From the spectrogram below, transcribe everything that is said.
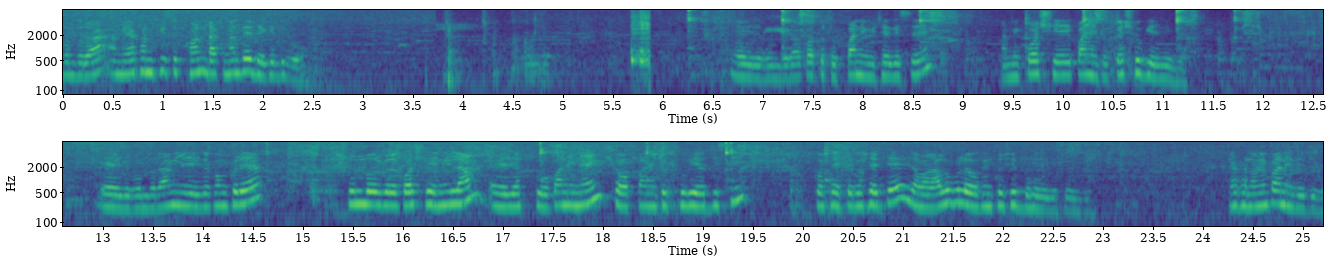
বন্ধুরা, আমি এখন কিছুক্ষণ ডাকনা দিয়ে ঢেকে দিব। এই যে বন্ধুরা, কতটুকু পানি উঠে গেছে? আমি কষিয়ে এই পানিটুকু শুকিয়ে নিব। এই যে বন্ধুরা, আমি এইরকম করে সুন্দর করে কষিয়ে নিলাম। এই যে একটু পানি নেই, সব পানিটুকু শুকিয়ে দিছি। কষাইতে কষাইতে আমার আলুগুলোও কিন্তু সিদ্ধ হয়ে গেছে এই যে। এখন আমি পানি দিয়ে দিব।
